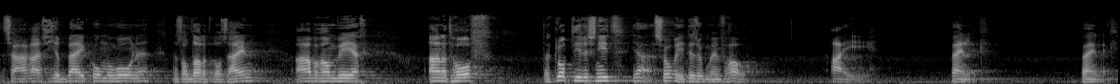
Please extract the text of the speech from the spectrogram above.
Sarah is hierbij komen wonen, dan zal dat het wel zijn. Abraham weer aan het hof. Dat klopt hier eens niet. Ja, sorry, het is ook mijn vrouw. Ai, pijnlijk. Pijnlijk.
